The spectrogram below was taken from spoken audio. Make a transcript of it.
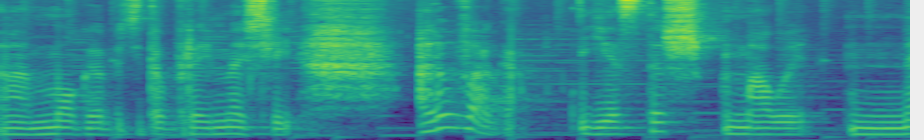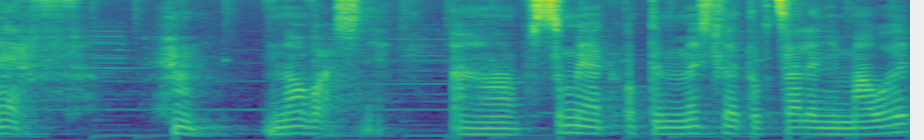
e, mogę być dobrej myśli. Ale uwaga, jest też mały nerw. Hm, no właśnie. W sumie, jak o tym myślę, to wcale nie mały,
